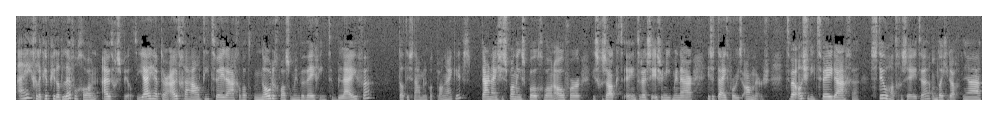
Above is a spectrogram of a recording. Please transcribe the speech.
eigenlijk heb je dat level gewoon uitgespeeld. Jij hebt eruit gehaald die twee dagen wat nodig was om in beweging te blijven. Dat is namelijk wat belangrijk is. Daarna is je spanningsboog gewoon over, is gezakt, eh, interesse is er niet meer naar, is het tijd voor iets anders. Terwijl als je die twee dagen stil had gezeten, omdat je dacht, ja,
